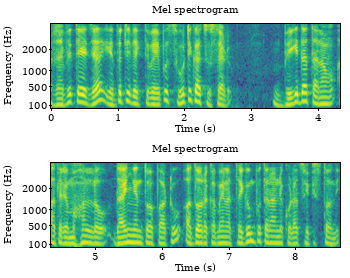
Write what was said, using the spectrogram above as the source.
రవితేజ ఎదుటి వ్యక్తి వైపు సూటిగా చూశాడు. బిగిదతనం అతడి మొహంలో దైన్యంతో పాటు అదో రకమైన తెగింపుతనాన్ని కూడా చూపిస్తోంది.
